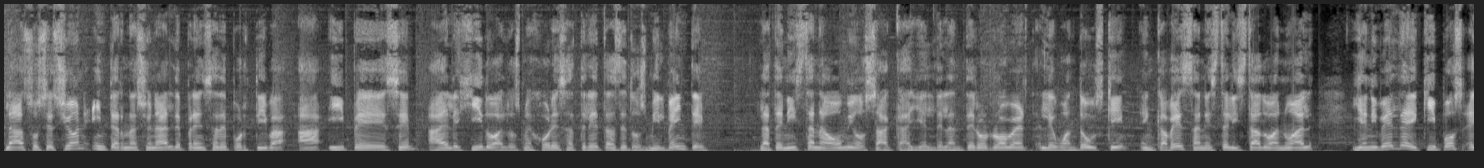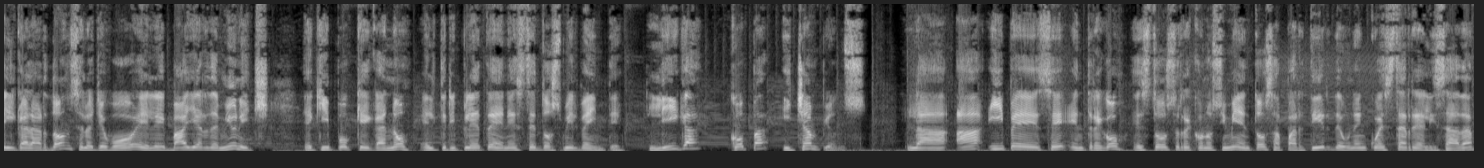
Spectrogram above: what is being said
La Asociación Internacional de Prensa Deportiva AIPS ha elegido a los mejores atletas de 2020. La tenista Naomi Osaka y el delantero Robert Lewandowski encabezan este listado anual y a nivel de equipos el galardón se lo llevó el Bayern de Múnich, equipo que ganó el triplete en este 2020, Liga, Copa y Champions. La AIPS entregó estos reconocimientos a partir de una encuesta realizada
